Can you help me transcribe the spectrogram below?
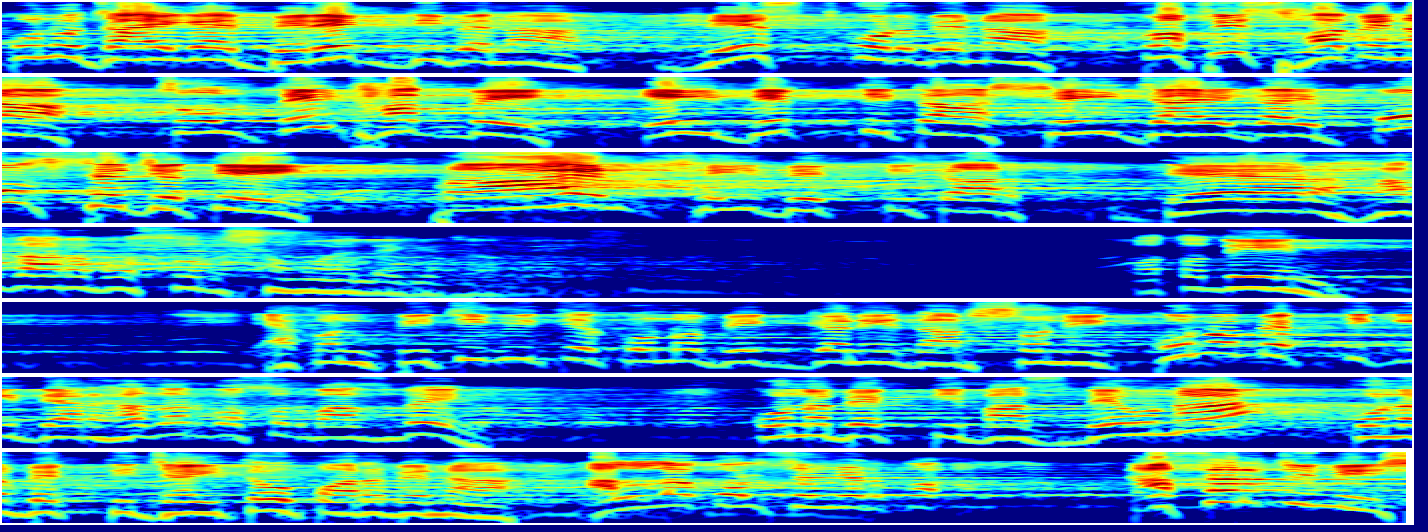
কোনো জায়গায় ব্রেক দিবে না রেস্ট করবে না প্রফিস হবে না, চলতেই থাকবে, এই ব্যক্তিটা সেই জায়গায় পৌঁছে যেতে প্রায় সেই ব্যক্তিটার দেড় হাজার বছর সময় লেগে যাবে। কতদিন? এখন পৃথিবীতে কোনো বিজ্ঞানী, দার্শনিক, কোনো ব্যক্তি কি দেড় হাজার বছর বাঁচবে? কোনো ব্যক্তি বাঁচবেও না, কোনো ব্যক্তি যাইতেও পারবে না। আল্লাহ বলছেন, এটা তো কাছের জিনিস,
